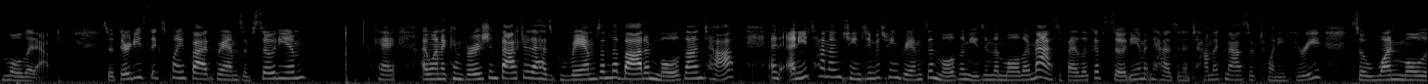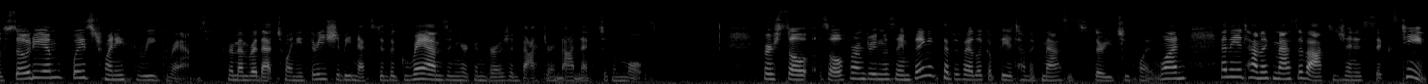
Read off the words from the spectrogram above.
mole it out. So 36.5 grams of sodium, Okay, I want a conversion factor that has grams on the bottom, moles on top, and anytime I'm changing between grams and moles, I'm using the molar mass. If I look up sodium, it has an atomic mass of 23, so one mole of sodium weighs 23 grams. Remember that 23 should be next to the grams in your conversion factor, not next to the moles. For sul sulfur, I'm doing the same thing, except if I look up the atomic mass, it's 32.1, and the atomic mass of oxygen is 16.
